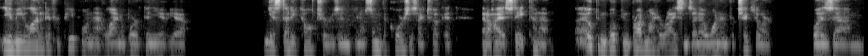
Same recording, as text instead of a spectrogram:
you meet a lot of different people in that line of work and you you you study cultures and you know some of the courses I took at at Ohio State kind of open open broadened my horizons. I know one in particular was um,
